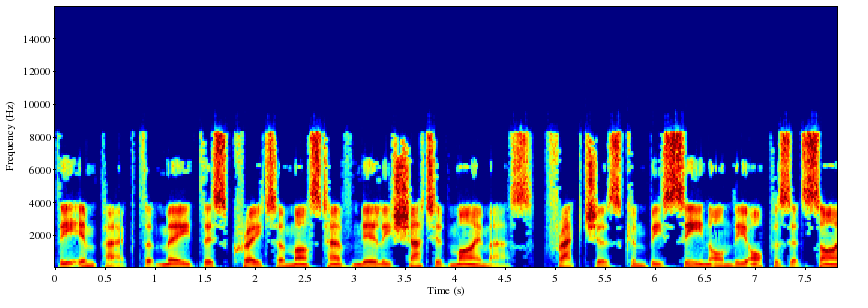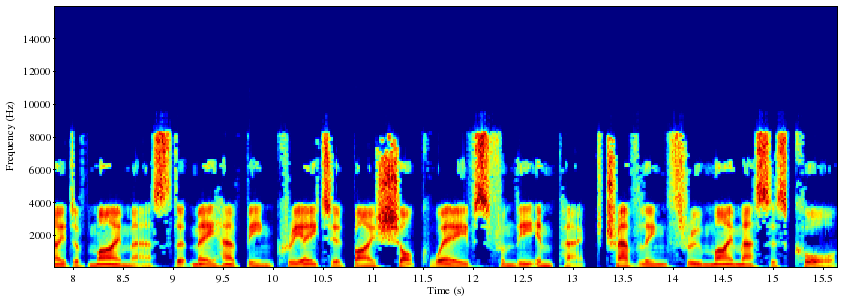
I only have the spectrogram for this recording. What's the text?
The impact that made this crater must have nearly shattered Mimas. Fractures can be seen on the opposite side of Mimas that may have been created by shock waves from the impact traveling through Mimas's core.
